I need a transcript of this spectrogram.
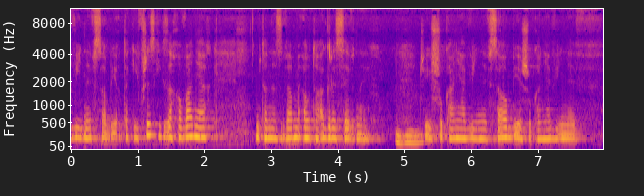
winy w sobie, o takich wszystkich zachowaniach, my to nazywamy autoagresywnych, Mhm. czyli szukania winy w sobie, szukania winy w,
